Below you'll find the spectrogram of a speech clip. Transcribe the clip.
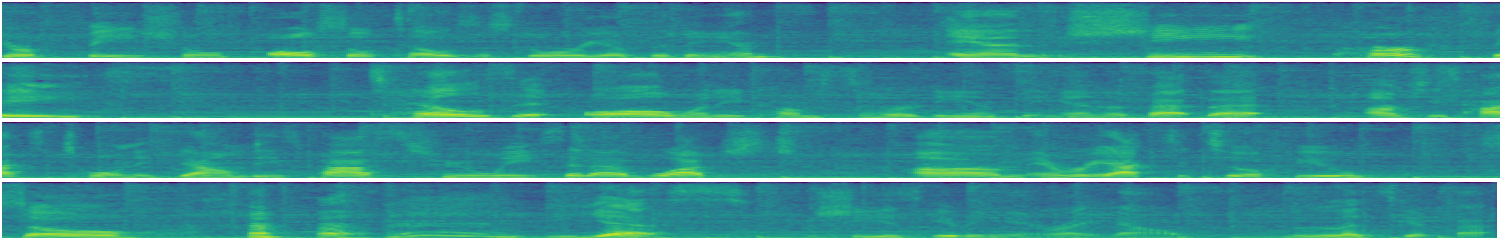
your facial also tells the story of the dance. And she, her face tells it all when it comes to her dancing. And the fact that um, she's had to tone it down these past two weeks that I've watched um, and reacted to a few. So, yes, she is giving it right now. Let's get back.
